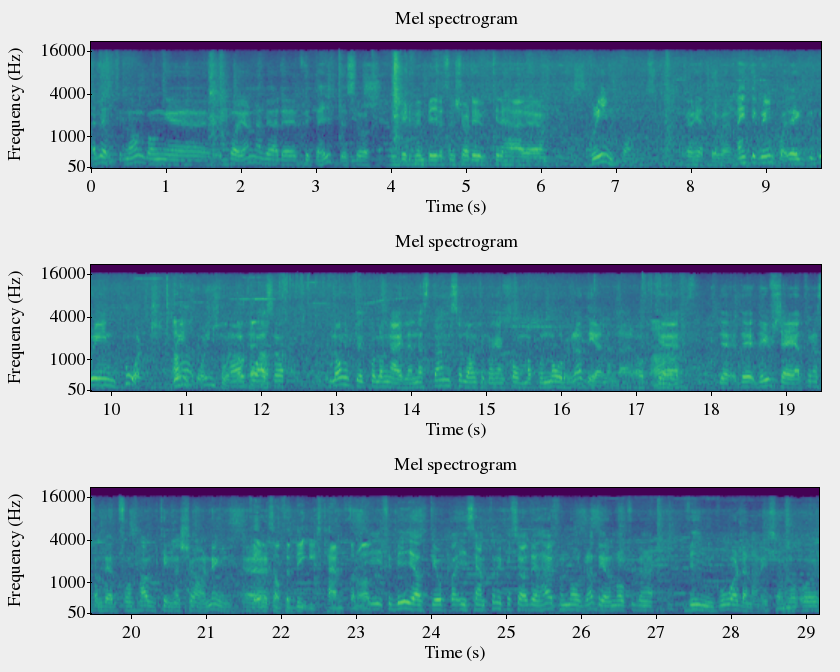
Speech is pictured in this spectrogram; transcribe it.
Jag vet någon gång eh, i början när vi hade flyttat hit så hyrde vi en bil som körde ut till det här eh, Greenpoint. Heter det väl? Nej, inte Greenpoint. Eh, Greenport. Ah, Greenport, Ja, okej, på ja. alltså, långt ut på Long Island, nästan så långt ut man kan komma på norra delen där. Och, Ah. eh, det, det, det är i och för sig, jag tror nästan det är två och en halv timmes körning. Det är eh, liksom förbi East Hampton och allt. i, förbi alltihopa. East Hampton är på södra delen, här är på norra delen. Och också de här vingårdarna liksom. Och, och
